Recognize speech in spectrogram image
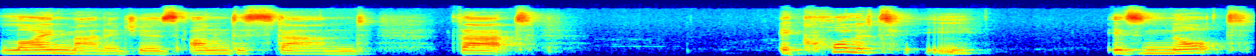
line managers understand that equality is not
